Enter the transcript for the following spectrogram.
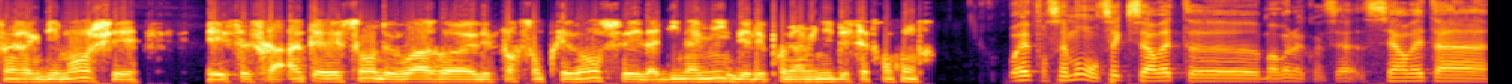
Saint-Jacques dimanche. Et ce sera intéressant de voir les forces en présence et la dynamique dès les premières minutes de cette rencontre. Ouais, forcément, on sait que Servette, euh, bah voilà quoi, Servette a,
